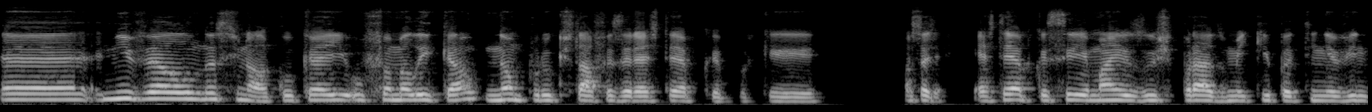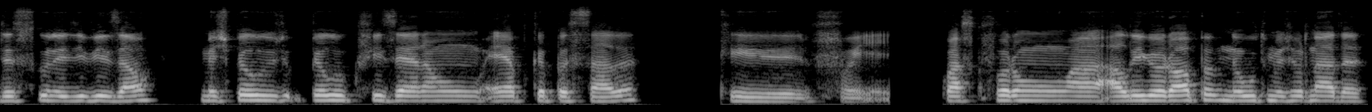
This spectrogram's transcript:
Uh, a nível nacional, coloquei o Famalicão, não por o que está a fazer esta época, porque, ou seja, esta época seria mais o esperado uma equipa que tinha vindo da segunda divisão, mas pelo, pelo que fizeram a época passada, que foi quase que foram à, à Liga Europa, na última jornada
